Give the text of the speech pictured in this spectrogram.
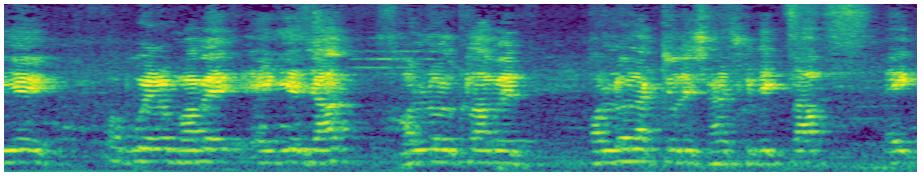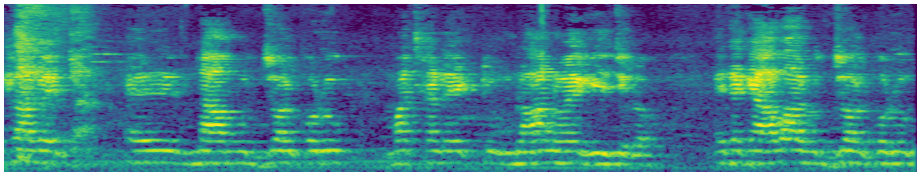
নিয়ে এরকমভাবে এগিয়ে যাক। হল্লোল ক্লাবের, হল্লোল অ্যাকচুয়ালি সাংস্কৃতিক ক্লাব, এই ক্লাবের নাম উজ্জ্বল করুক, মাঝখানে একটু ম্লান হয়ে গিয়েছিল। এটাকে আবার উজ্জ্বল করুক,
